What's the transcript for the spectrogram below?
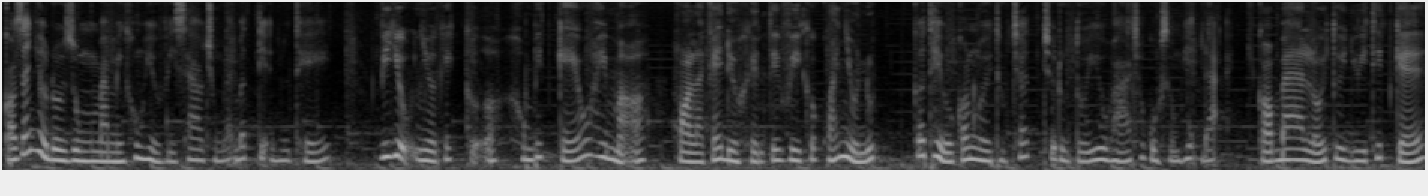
Có rất nhiều đồ dùng mà mình không hiểu vì sao chúng lại bất tiện như thế. Ví dụ như cái cửa không biết kéo hay mở, hoặc là cái điều khiển tivi có quá nhiều nút. Cơ thể của con người thực chất chưa được tối ưu hóa cho cuộc sống hiện đại. Có ba lối tư duy thiết kế,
